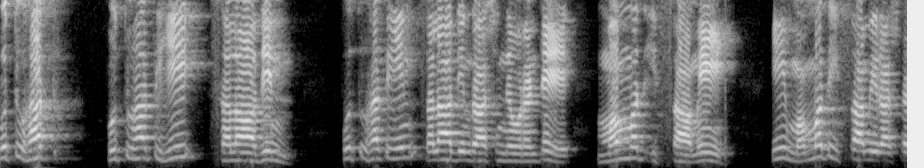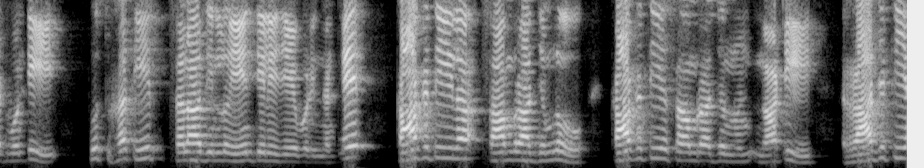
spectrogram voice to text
పుతుహత్ పుతుహత్ హి సలాదిన్. పుతుహత్ ఇన్ సలాదిన్ రాసింది ఎవరంటే మహమ్మద్ ఇస్సామి. ఈ మహమ్మద్ ఇస్సామి రాసినటువంటి పుత్హత్ ఇన్ సలాదిన్లో ఏం తెలియజేయబడిందంటే కాకతీయుల సామ్రాజ్యంలో కాకతీయ సామ్రాజ్యం నాటి రాజకీయ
